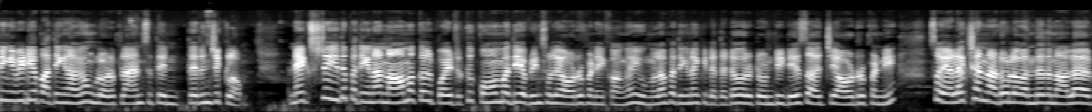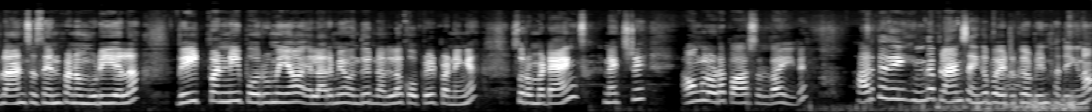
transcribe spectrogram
நீங்கள் வீடியோ பார்த்தீங்கன்னாவே உங்களோட பிளான்ஸ் தெ தெரிஞ்சுக்கலாம். நெக்ஸ்ட்டு இது பார்த்தீங்கன்னா நாமக்கல் போயிட்டுருக்கு. கோமதி அப்படின்னு சொல்லி ஆர்டர் பண்ணியிருக்காங்க. இவங்கெல்லாம் பார்த்தீங்கன்னா கிட்டத்தட்ட ஒரு டுவெண்ட்டி டேஸ் ஆச்சு ஆர்டர் பண்ணி. ஸோ எலெக்ஷன் நடுவில் வந்ததுனால பிளான்ஸை சென்ட் பண்ண முடியலை. வெயிட் பண்ணி பொறுமையாக எல்லாருமே வந்து நல்லா கோஆப்ரேட் பண்ணிங்க. ஸோ ரொம்ப தேங்க்ஸ் நெக்ஸ்ட்டு அவங்களோட பார்சல் தான் இது. அடுத்தது இந்த பிளான்ஸ் எங்கே போயிட்டுருக்கு அப்படின்னு பார்த்தீங்கன்னா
